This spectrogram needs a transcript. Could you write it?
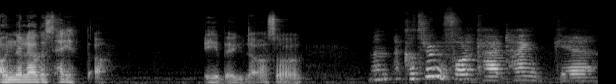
annerledesheten i bygda. Altså, Men hva tror du folk her tenker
